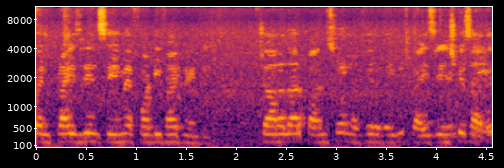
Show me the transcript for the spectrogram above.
and price range same है फोर्टी फाइव नाइन्टी चार हज़ार पाँच सौ नब्बे रुपये की प्राइस रेंज के साथ है।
